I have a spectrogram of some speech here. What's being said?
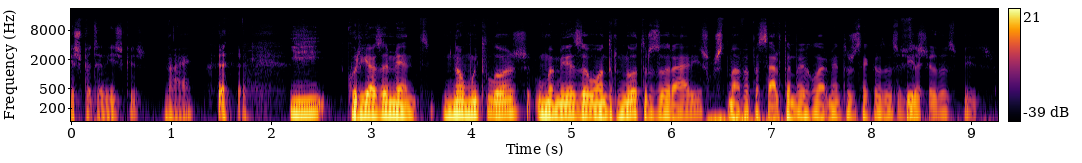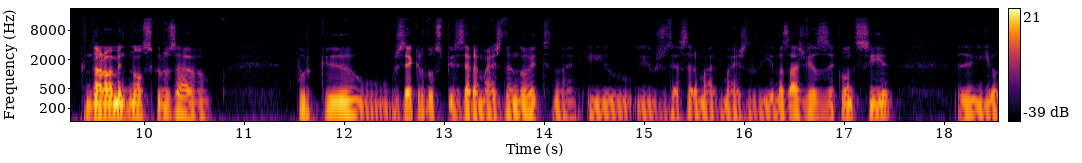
As pataniscas. Não é? e, curiosamente, não muito longe, uma mesa onde, noutros horários, costumava passar também regularmente o José Cardoso Pires. José Cardoso Pires. Que normalmente não se cruzavam porque o José Cardoso Pires era mais da noite não é? e, o, e o José Saramago mais do dia. Mas às vezes acontecia, eh, e eu,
